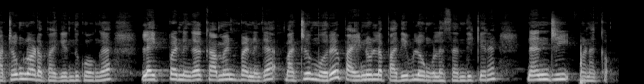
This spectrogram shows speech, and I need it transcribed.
மற்றவங்களோட பகிர்ந்துக்கோங்க. லைக் பண்ணுங்கள் கமெண்ட் பண்ணுங்கள் மற்றும் ஒரு பயனுள்ள பதிவில் உங்களை சந்திக்கிறேன். நன்றி வணக்கம்.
